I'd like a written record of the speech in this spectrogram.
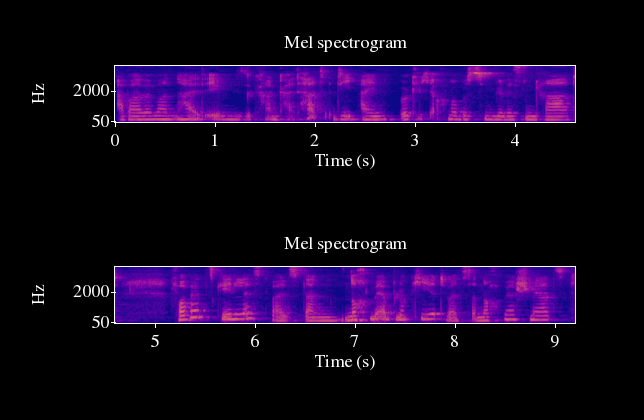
Aber wenn man halt eben diese Krankheit hat, die einen wirklich auch nur bis zum gewissen Grad vorwärts gehen lässt, weil es dann noch mehr blockiert, weil es dann noch mehr schmerzt,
